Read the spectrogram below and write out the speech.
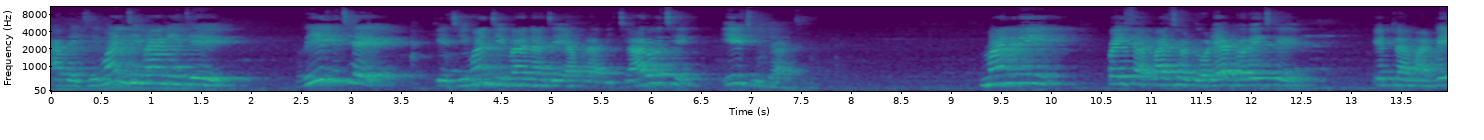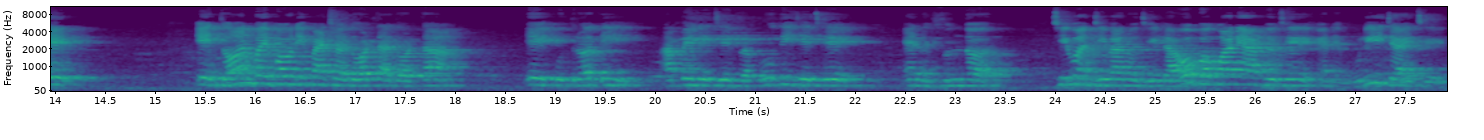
આપણે જીવન જીવવાની જે રીત છે, કે જીવન જીવવાના જે આપણા વિચારો છે, એ જુદા છે. માનવી પૈસા પાછળ દોડ્યા કરે છે. એટલા માટે એ ધન વૈભવની પાછળ દોડતા દોડતા એ કુદરતી આપેલી જે પ્રકૃતિ જે છે, એને સુંદર જીવન જીવવાનો જે લાવો ભગવાને આપ્યો છે, એને ભૂલી જાય છે.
